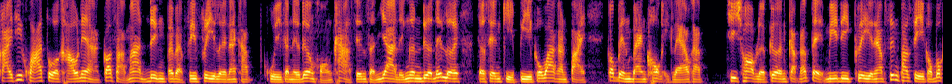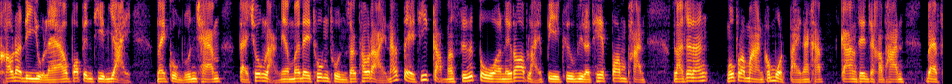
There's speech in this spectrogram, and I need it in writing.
ใครที่คว้าตัวเขาเนี่ยก็สามารถดึงไปแบบฟรีๆเลยนะครับ คุยกันในเรื่องของค่าเซ็นสัญญาหรือเงินเดือนได้เลย จะเซ็นกี่ปีก็ว่ากันไป ก็เป็นแบงคอกอีกแล้วครับ ที่ชอบเหลือเกินกับนักเตะมีดีกรีนะครับซึ่งภาษีของพวกเขาน่ะดีอยู่แล้ว เพราะเป็นทีมใหญ่ในกลุ่มลุ้นแชมป์แต่ช่วงหลังเนี่ยไม่ได้ทุ่มทุนสักเท่าไหร่ นักเตะที่กลับมาซื้อตัวในรอบหลายปีคือวีรเทพป้อมพันธ์หลังจากนั้นงบประมาณก็หมดไปนะครับการเซ็นจักรพันธ์แบบฟ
